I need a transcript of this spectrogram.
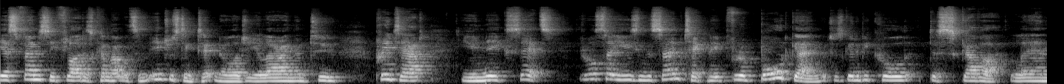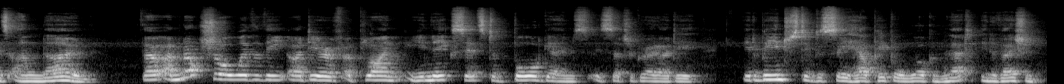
Yes, Fantasy Flight has come up with some interesting technology allowing them to print out unique sets. They're also using the same technique for a board game, which is going to be called Discover Lands Unknown. Though I'm not sure whether the idea of applying unique sets to board games is such a great idea. It'll be interesting to see how people welcome that innovation.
